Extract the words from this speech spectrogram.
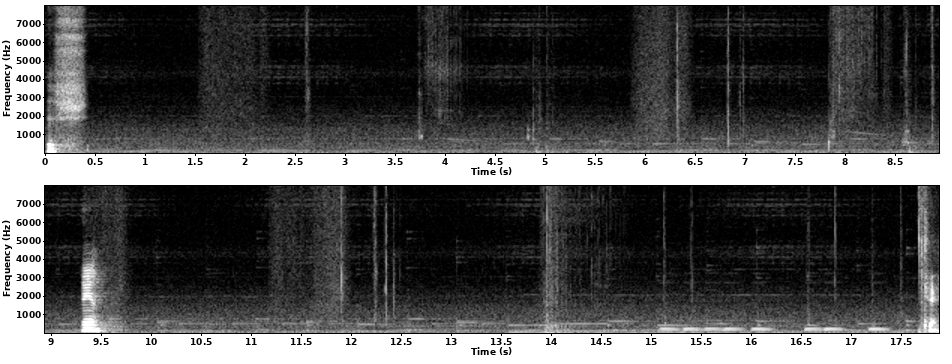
This Man. Okay.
